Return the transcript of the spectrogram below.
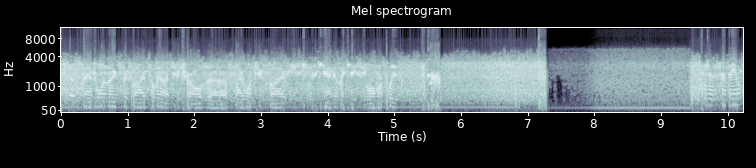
Dispatch one nine six five, put me on two Charles, uh, five one two five, East Kings Canyon, the KC Walmart, please. Control 71.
